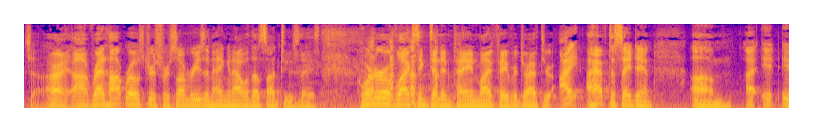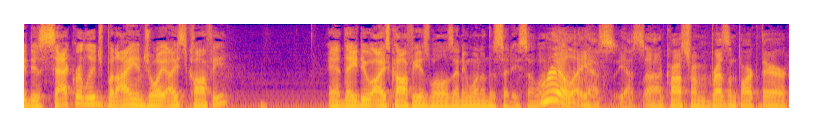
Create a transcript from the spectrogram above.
So, all right, uh, Red Hot Roasters for some reason hanging out with us on Tuesdays. Corner of Lexington and Payne, my favorite drive-through. I, I have to say, Dan, um, I, it, it is sacrilege, but I enjoy iced coffee, and they do iced coffee as well as anyone in the city. So, uh, Really? yes, yes. Uh, across from Breslin Park, there,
